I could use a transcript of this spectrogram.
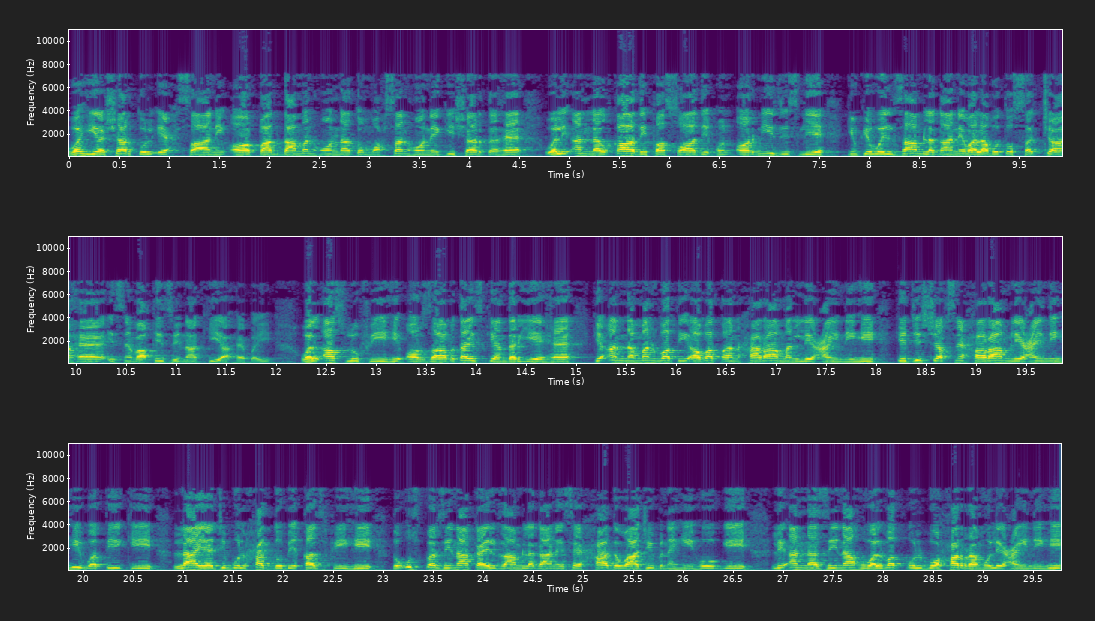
वही शर्तुल एहसानी और पाकदामन होना तो मोहसन होने की शर्त है। वली अनकादिफा स्वादिकुन और नीज इसलिए क्योंकि वह इल्ज़ाम लगाने वाला वो तो सच्चा है, इसने वाकई जिना किया है भाई। वल असलुफी ही और जबता इसके अंदर यह है कि अन मन वती अवत अन हरामन ले आईनी ही कि जिस शख्स ने हराम ले आईनी ही वती की, ला यजिबुल हद बिकजफी ही तो उस पर जिना का इल्ज़ाम लगाने से हद वाजिब नहीं होगी। ले अन्ना जीना हुलवत आईनी ही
